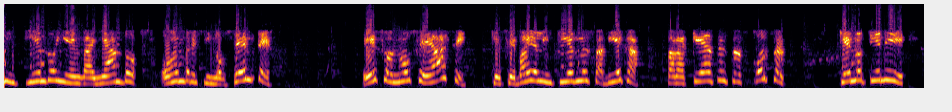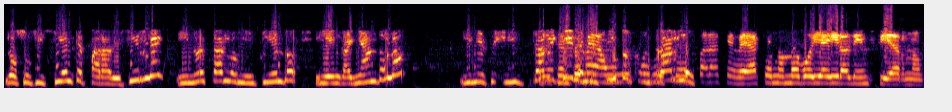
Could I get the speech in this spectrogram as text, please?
mintiendo y engañando hombres inocentes. Eso no se hace. Que se vaya al infierno esa vieja. ¿Para qué hace esas cosas? ¿Que no tiene lo suficiente para decirle y no estarlo mintiendo y engañándolo? Y, y ¿sabe qué? Necesito usted para que vea que no me voy a ir al infierno.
